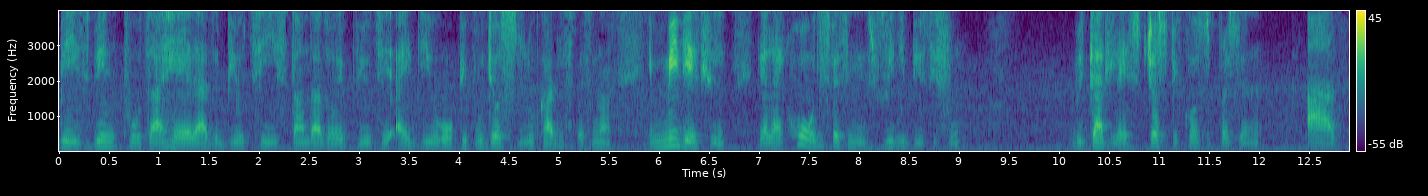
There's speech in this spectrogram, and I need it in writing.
is being put ahead as a beauty standard or a beauty ideal or people just look at this person and immediately they're like oh this person is really beautiful. Regardless just because the person has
